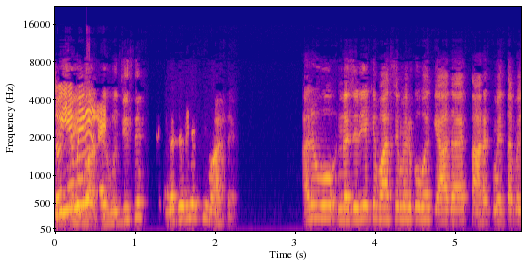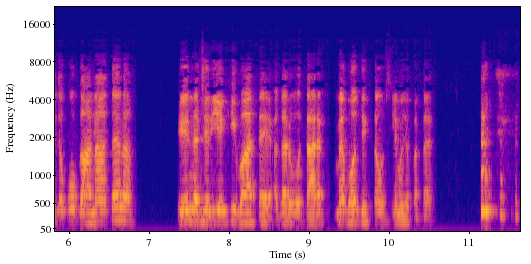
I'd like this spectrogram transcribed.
तो ये मेरी वो जिस दिन नज़रिया की बात है। अरे वो नज़रिए के बाद से मेरे को वो याद आया तारक मेहता में देखो गाना आता है ना ये नज़रिए की बात है। अगर वो तारक मैं बहुत देखता हूँ इसलिए मुझे पता है।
